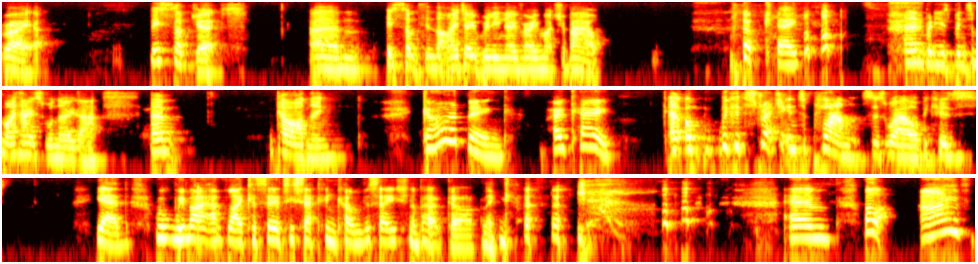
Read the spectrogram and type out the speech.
right. This subject um, is something that I don't really know very much about. Okay. And anybody who's been to my house will know that. Um, gardening. Gardening. Okay. Uh, oh, we could stretch it into plants as well because Yeah, we, we might have like a 30 second conversation about gardening. um, well, I've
